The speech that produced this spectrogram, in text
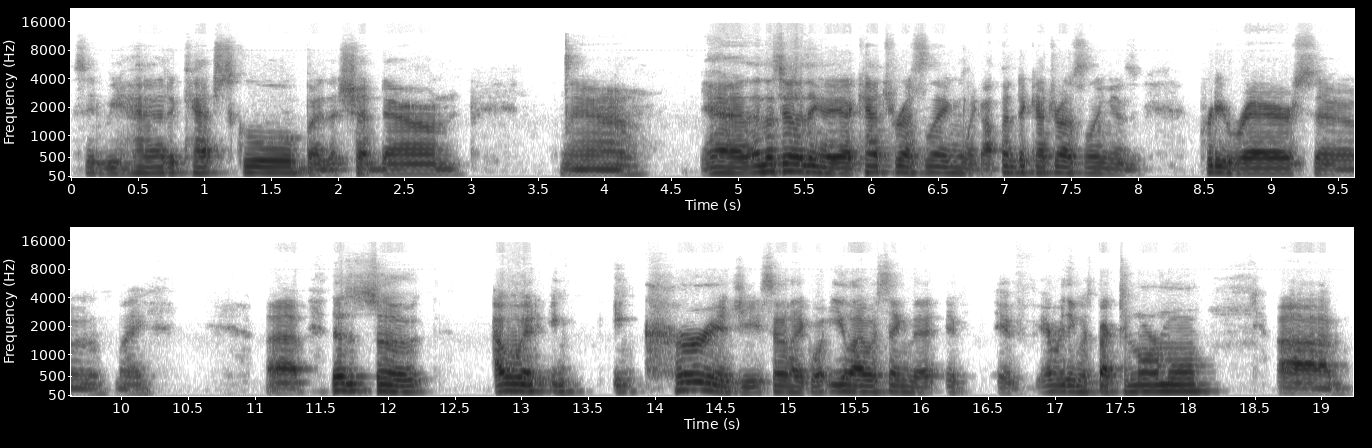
said we had a catch school, but it shut down. Yeah, yeah, and that's the other thing. Yeah, catch wrestling, like authentic catch wrestling, is pretty rare. So like, uh, so I would in- encourage you. So like what Eli was saying that if if everything was back to normal, um,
